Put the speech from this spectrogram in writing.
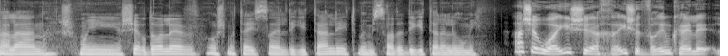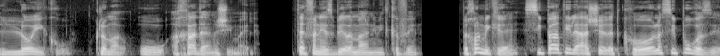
אהלן, שמי אשר דולב, ראש מטה ישראל דיגיטלית במשרד הדיגיטל הלאומי. אשר הוא האיש שאחראי שדברים כאלה לא יקרו. כלומר, הוא אחד האנשים האלה. תכף אני אסביר למה אני מתכוון. בכל מקרה, סיפרתי לאשר את כל הסיפור הזה,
